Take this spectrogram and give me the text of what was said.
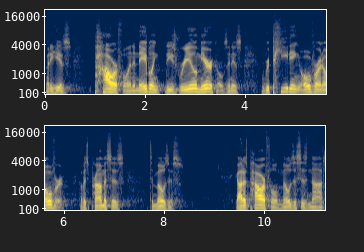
but he is powerful in enabling these real miracles and is repeating over and over of his promises to Moses. God is powerful, Moses is not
